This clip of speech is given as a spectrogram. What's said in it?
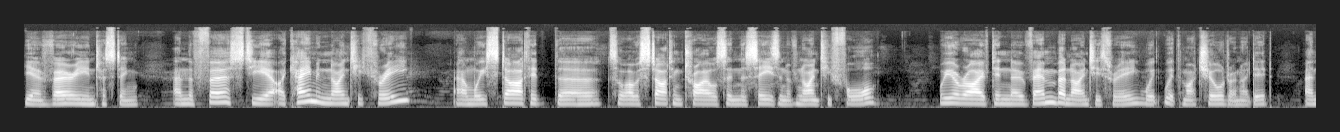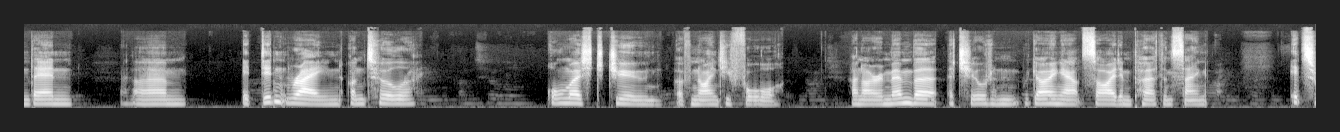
yeah, very interesting. And the first year I came in '93, and we started the. So I was starting trials in the season of '94. We arrived in November '93 with with my children. I did, and then um, it didn't rain until almost June of '94. And I remember the children going outside in Perth and saying, it's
